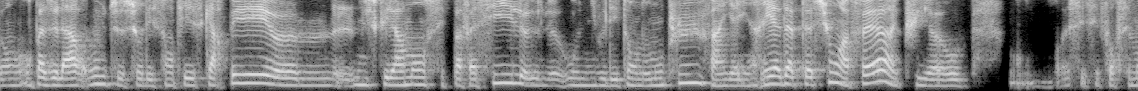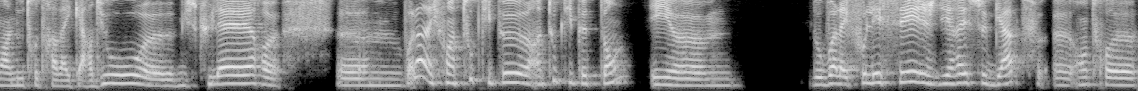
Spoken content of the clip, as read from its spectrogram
on, passe de la route sur des sentiers escarpés. Euh, musculairement, c'est pas facile. Au niveau des tendons non plus. Enfin, il y a une réadaptation à faire. Et puis, euh, c'est forcément un autre travail cardio, euh, musculaire. Euh, voilà, il faut un tout petit peu, un tout petit peu de temps. Et donc voilà, il faut laisser, je dirais, ce gap euh, entre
